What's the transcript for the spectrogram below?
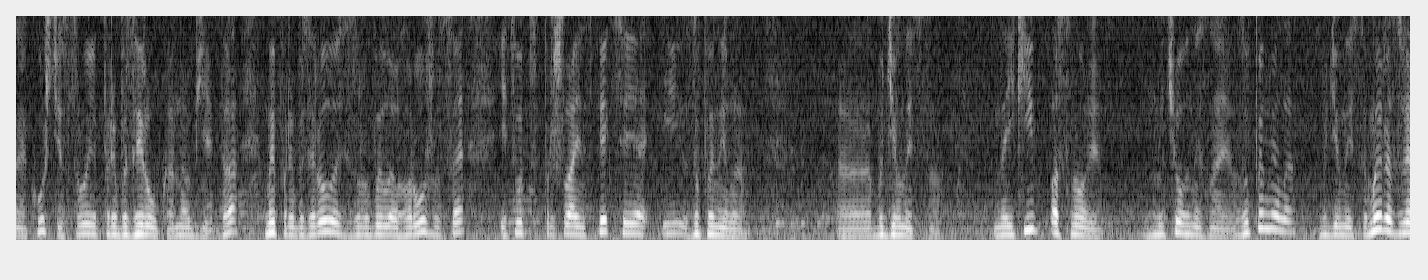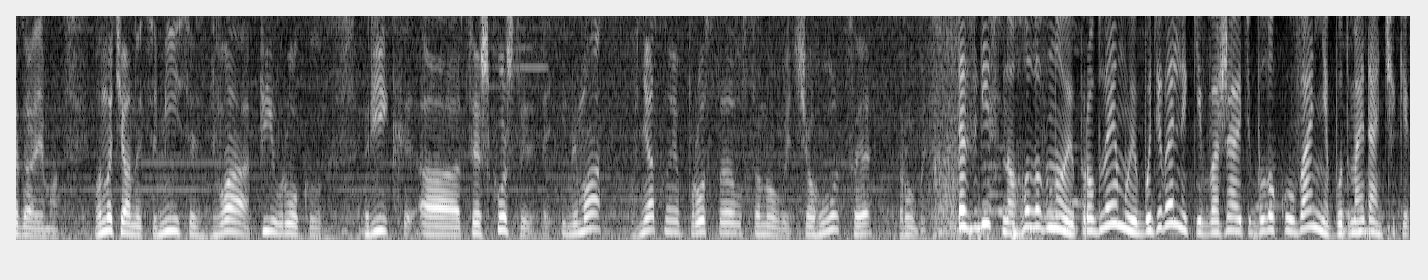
е, коштів строїть перебазировка на об'єкт. Да? Ми перебазировувалися, зробили огорожу, все, і тут прийшла інспекція і зупинила будівництво. На якій основі? Нічого не знаю. Зупинила будівництво. Ми розглядаємо. Воно тягнеться місяць, два, півроку, рік. А це ж кошти. І нема внятної просто установи, чого це робиться. Та звісно, головною проблемою будівельники вважають блокування будмайданчиків.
